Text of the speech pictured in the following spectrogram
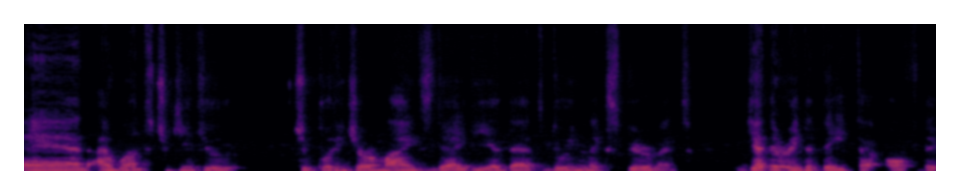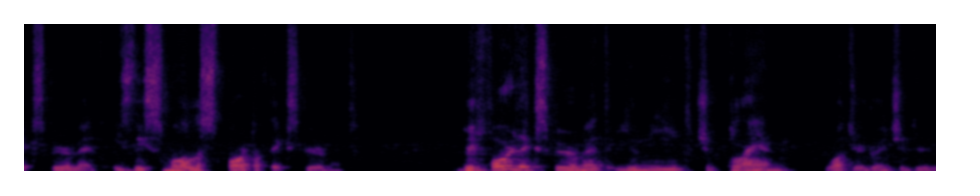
And I want to give you, to put into your minds the idea that doing an experiment, gathering the data of the experiment is the smallest part of the experiment. Before the experiment, you need to plan what you're going to do.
